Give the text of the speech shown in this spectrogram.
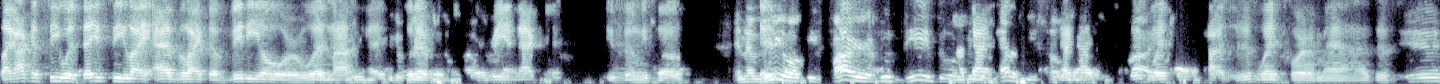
like, I can see what they see, like as like a video or whatnot, like whatever reenactment. You feel me? So and the video would be fire if you did do a video. That'd be so. I got, just, wait for, I, just wait for it, man. I just yeah.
